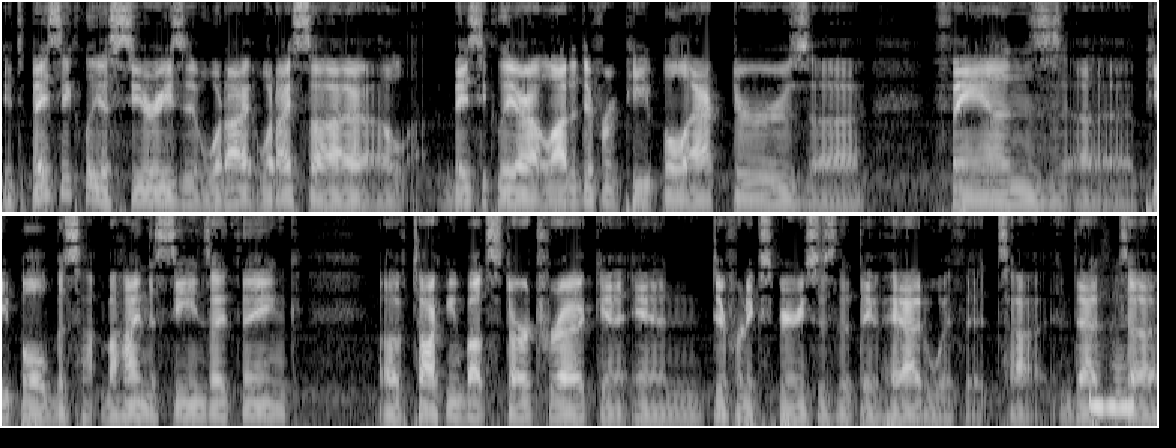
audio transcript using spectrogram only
it's basically a series. Of what I what I saw uh, basically are a lot of different people, actors, uh, fans, uh, people bes- behind the scenes. I think of talking about Star Trek and, and different experiences that they've had with it. Uh, that uh,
